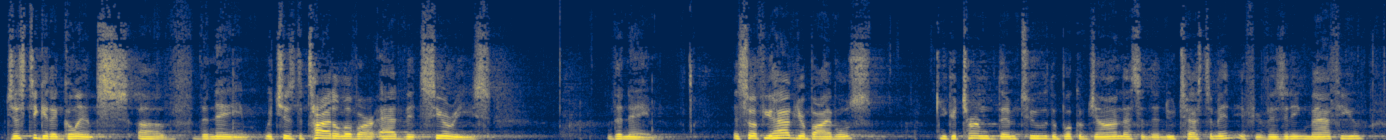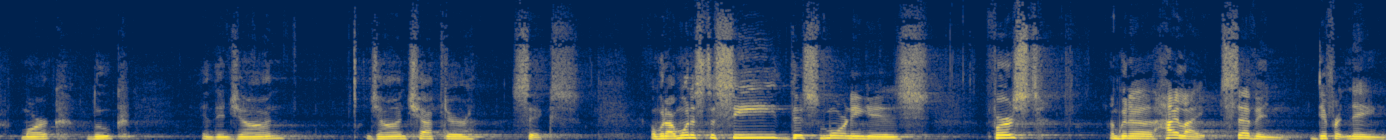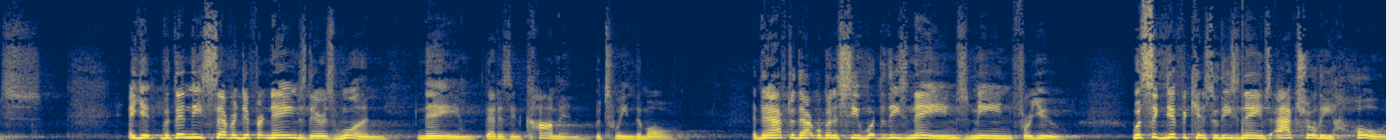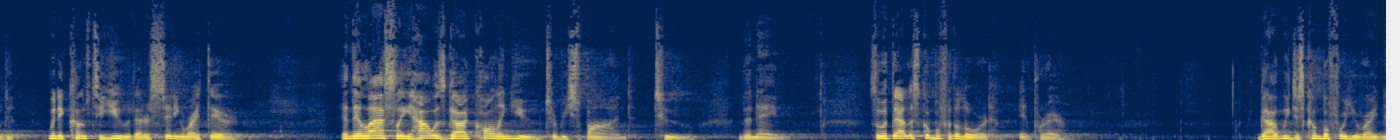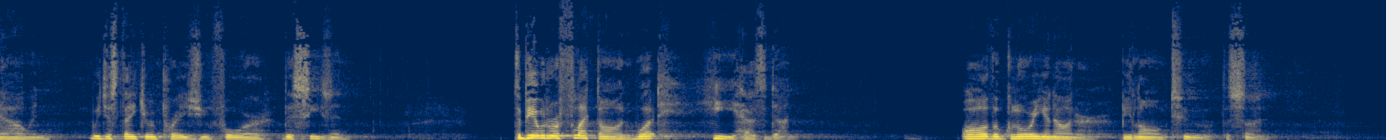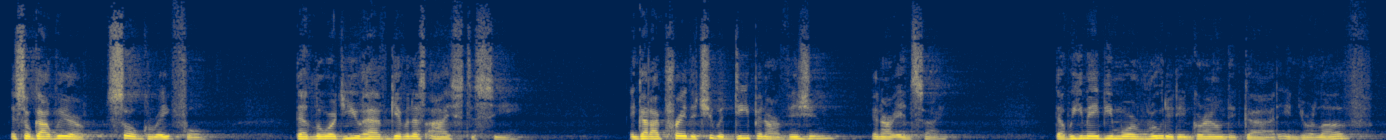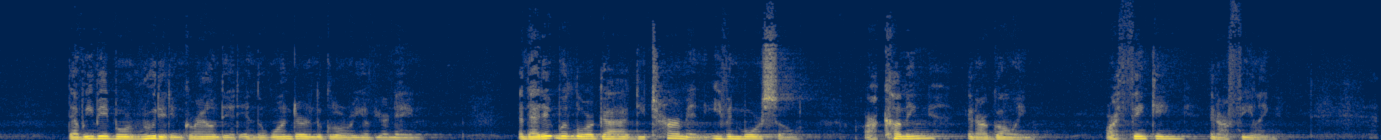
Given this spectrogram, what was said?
just to get a glimpse of the name, which is the title of our Advent series, The Name. And so if you have your Bibles, you could turn them to the book of John, that's in the New Testament. If you're visiting Matthew, Mark, Luke, and then John, John chapter 6. And what I want us to see this morning is first, I'm going to highlight seven different names and yet, within these seven different names, there's one name that is in common between them all. And then after that, we're going to see what do these names mean for you? What significance do these names actually hold when it comes to you that are sitting right there? And then lastly, how is God calling you to respond to the name? So with that, let's go before the Lord in prayer. God, we just come before you right now and we just thank you and praise you for this season. To be able to reflect on what he has done. All the glory and honor belong to the Son. And so, God, we are so grateful that, Lord, you have given us eyes to see. And God, I pray that you would deepen our vision and our insight, that we may be more rooted and grounded, God, in your love that we be more rooted and grounded in the wonder and the glory of your name. And that it will, Lord God, determine even more so our coming and our going, our thinking and our feeling.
